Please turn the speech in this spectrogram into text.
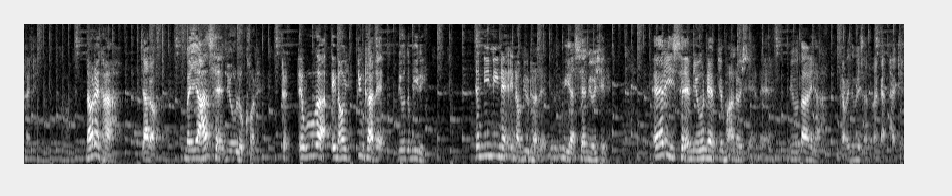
ထိုက်တယ်နောက်တစ်ခါကြတော့မယားဆယ်မျိုးလို့ခေါ်တယ် တတဝူကအိမ်အောင်ပြုတ်ထားတဲ့မျိုးသမီးတွေတနည်းနည်းနဲ့အိမ်အောင်ပြုတ်ထားတဲ့မျိုးသမီးကဆယ်မျိုးရှိတယ်အဲ့ဒီဆယ်မျိုးနဲ့ပြင်မာလို့ရှိရင်လည်းမျိုးသားတွေဟာကာမိသမိတ်ဆာဆရာကထိုက်တယ်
